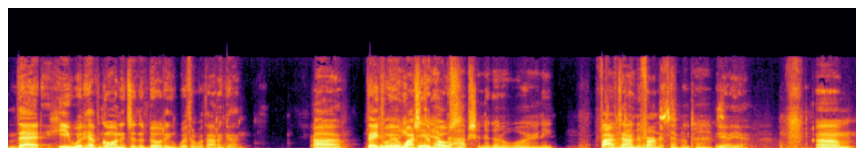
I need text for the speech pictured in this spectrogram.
that he would have gone into the building with or without a gun. Uh, thankfully, the Washington did have Post the option to go to war, and he five time deferment. several times. Yeah, yeah. Um,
